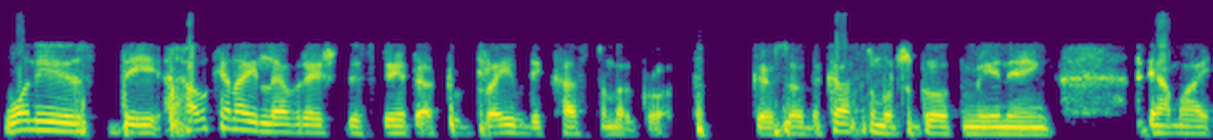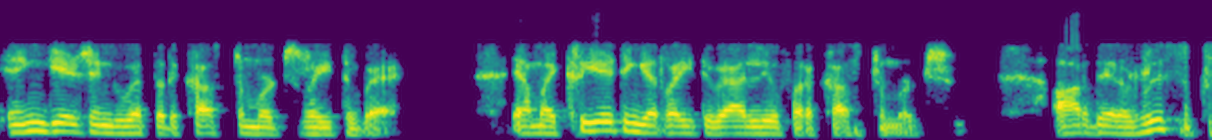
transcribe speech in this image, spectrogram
One is the how can I leverage this data to drive the customer growth Okay, so the customer's growth meaning, am I engaging with the customers right away? Am I creating a right value for a customer? Are there risks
